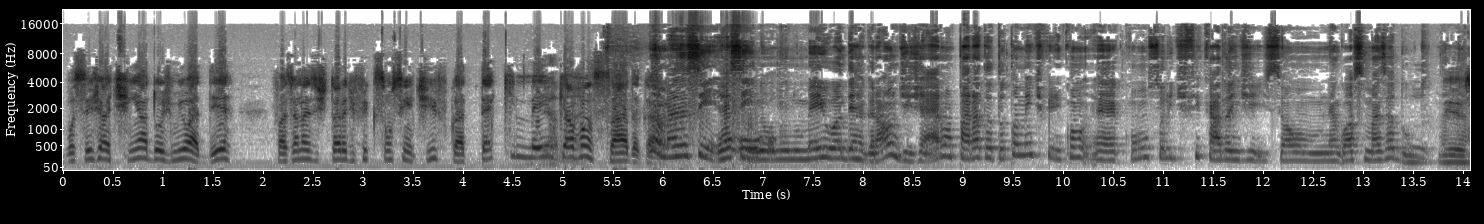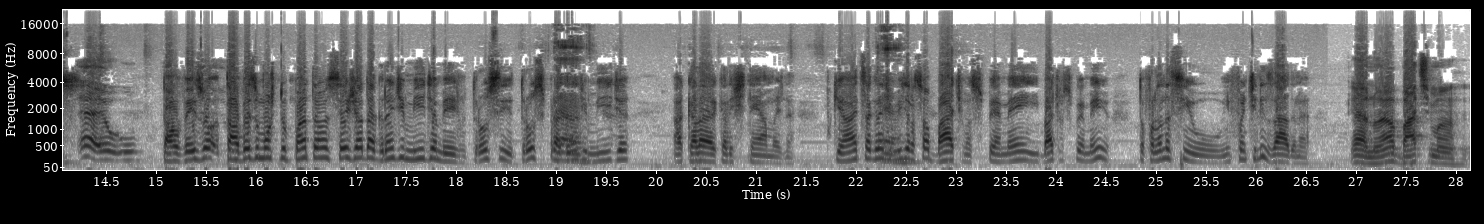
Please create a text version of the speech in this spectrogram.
você já tinha a 2000 AD fazendo as histórias de ficção científica até que meio Verdade. que avançada, cara. Não, mas assim, assim no, no, meio underground já era uma parada totalmente é, consolidificada de ser um negócio mais adulto. Né? Isso. É, eu. Talvez, o, talvez o Monstro do Pântano seja da grande mídia mesmo. Trouxe, trouxe pra é. grande mídia aquela, aqueles temas, né? Porque antes a grande é. mídia era só Batman, Superman e Batman Superman, tô falando assim, o infantilizado, né? É, não é o Batman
